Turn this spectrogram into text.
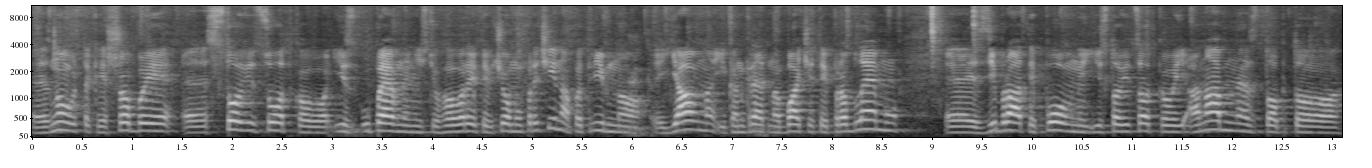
Знову ж таки, щоб е, 100% із упевненістю говорити, в чому причина, потрібно явно і конкретно бачити проблему, е, зібрати повний і 100% анамнез, тобто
